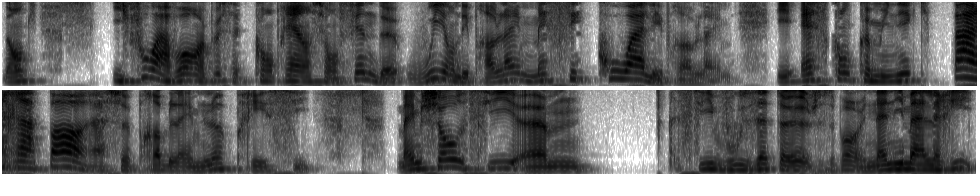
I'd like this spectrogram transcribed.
Donc, il faut avoir un peu cette compréhension fine de oui, on a des problèmes, mais c'est quoi les problèmes? Et est-ce qu'on communique par rapport à ce problème-là précis? Même chose si, euh, si vous êtes, euh, je ne sais pas, une animalerie,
